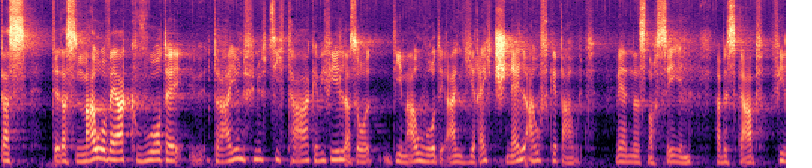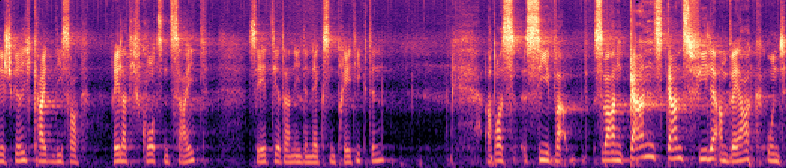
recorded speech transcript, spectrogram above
Das, das Mauerwerk wurde 53 Tage, wie viel? Also die Mauer wurde eigentlich recht schnell aufgebaut. Wir werden das noch sehen. Aber es gab viele Schwierigkeiten dieser relativ kurzen Zeit. Seht ihr dann in den nächsten Predigten. Aber es, sie, es waren ganz, ganz viele am Werk und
